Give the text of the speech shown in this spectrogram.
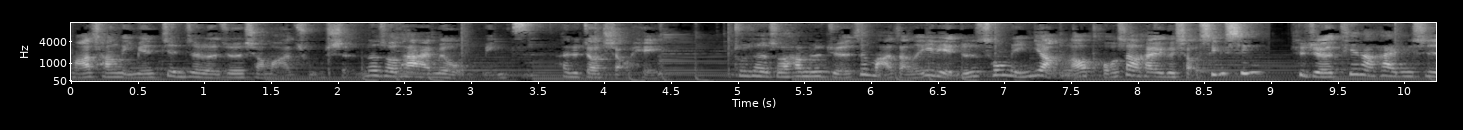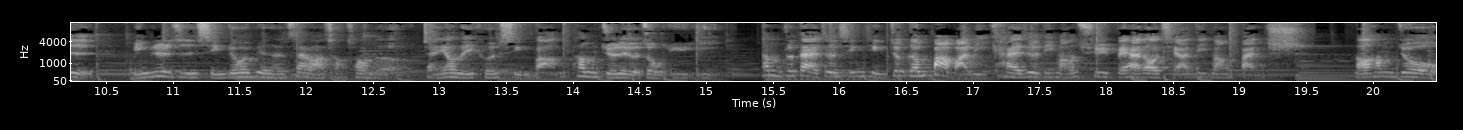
马场里面见证了就是小马的出生。那时候他还没有名字，他就叫小黑。出生的时候，他们就觉得这马长得一脸就是聪明样，然后头上还有一个小星星，就觉得天哪，他一定是明日之星，就会变成赛马场上的闪耀的一颗星吧。他们觉得有这种寓意，他们就带着这个心情，就跟爸爸离开这个地方，去北海道其他地方办事。然后他们就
